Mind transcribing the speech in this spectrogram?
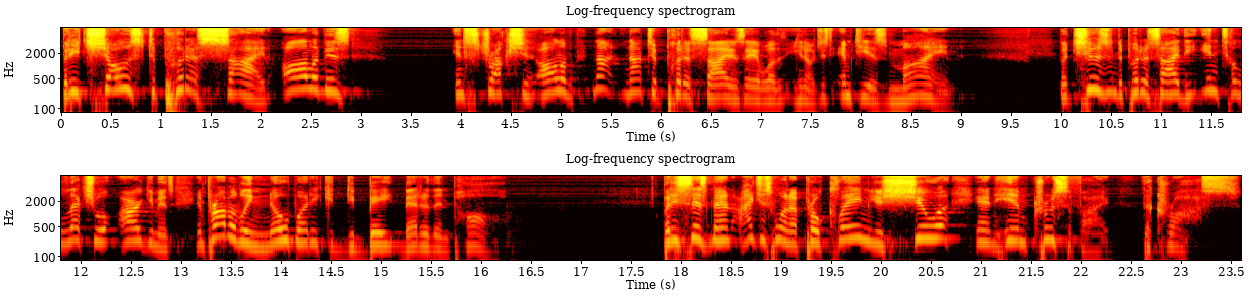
But he chose to put aside all of his instruction, all of, not, not to put aside and say, well, you know, just empty his mind but choosing to put aside the intellectual arguments. And probably nobody could debate better than Paul. But he says, Man, I just want to proclaim Yeshua and Him crucified, the cross.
